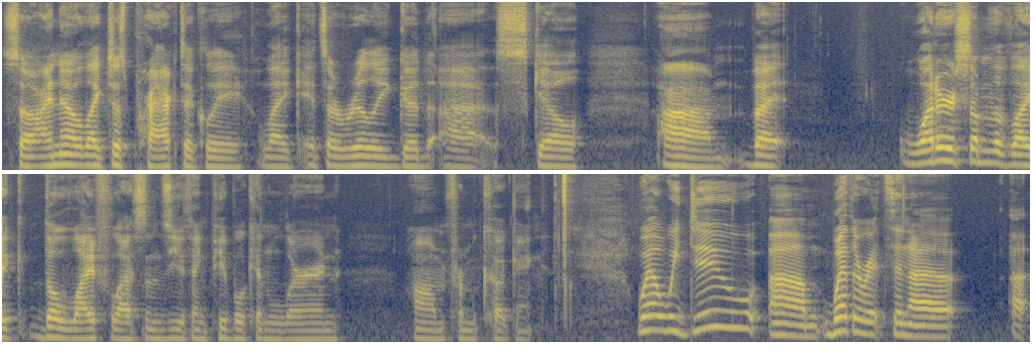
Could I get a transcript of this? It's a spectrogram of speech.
So I know, like, just practically, like, it's a really good uh, skill. Um, but what are some of like the life lessons you think people can learn um, from cooking? Well, we do, um, whether it's in a, a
